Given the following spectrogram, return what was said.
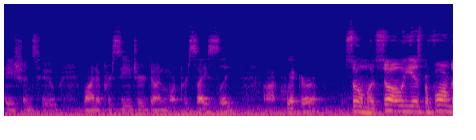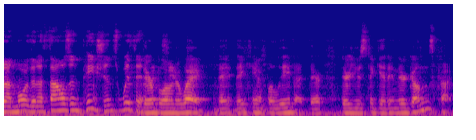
patients who want a procedure done more precisely, uh, quicker. So much so, he has performed on more than a thousand patients with it. They're blown away. They, they can't believe it. They're, they're used to getting their gums cut.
